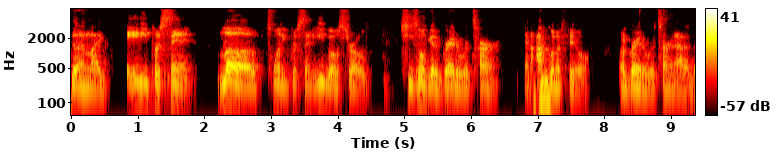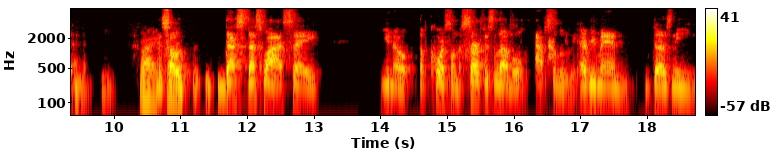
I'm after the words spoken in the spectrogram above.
done like 80% love, 20% ego stroke. She's gonna get a greater return. And I'm mm-hmm. gonna feel a greater return out of that. Right. And so that's that's why I say, you know, of course, on the surface level, absolutely. Every man does need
